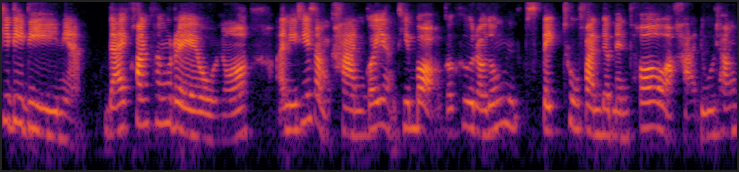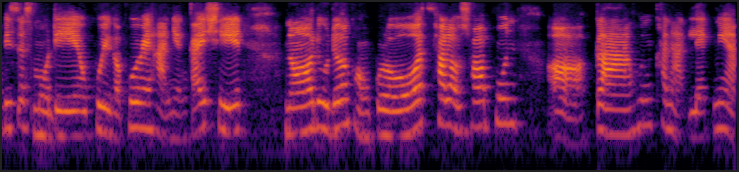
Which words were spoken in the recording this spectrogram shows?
ที่ดีๆ เนี่ยได้ค่อนข้างเร็วเนาะ อันนี้ที่สำคัญก็อย่างที่บอกก็คือเราต้อง stick to fundamental อะค่ะ ดูทั้ง business model คุยกับผู้บริหารอย่างใกล้ชิดเนาะ ดูเรื่องของ growth ถ้าเราชอบหุ้นกลางหุ้นขนาดเล็กเนี่ย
